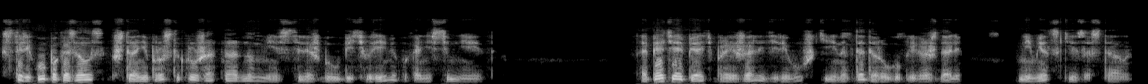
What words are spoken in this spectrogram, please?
старику показалось, что они просто кружат на одном месте, лишь бы убить время, пока не стемнеет. Опять и опять проезжали деревушки, иногда дорогу преграждали немецкие заставы.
